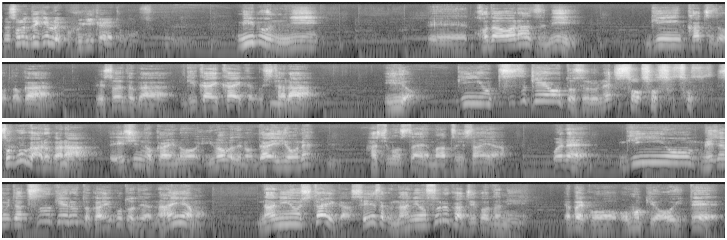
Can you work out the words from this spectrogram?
でそれできるのはやっぱ府議会だと思うんですよ。身分に、えーこだわらずに議員活動とかでそれとか議会改革したらいいよ、議員を続けようとするね。そうそうそうそう。そこがあるから、で維新の会の今までの代表ね、橋本さんや松井さんやこれね議員をめちゃめちゃ続けるとかいうことではないんやもん何をしたいか政策何をするかということにやっぱりこう重きを置いて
